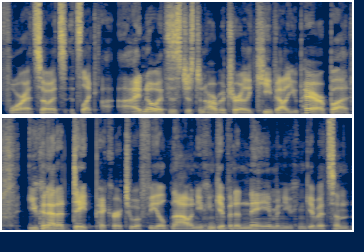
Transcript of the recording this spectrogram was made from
for it." So it's it's like I- know it is just an arbitrarily key value pair, but you can add a date picker to a field now, and you can give it a name, and you can give it some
